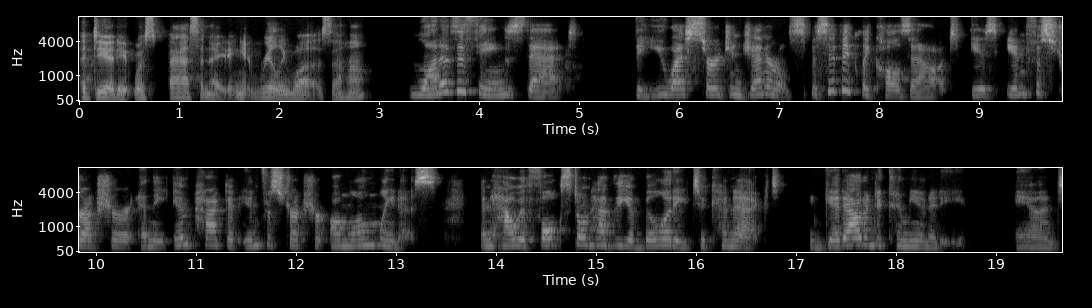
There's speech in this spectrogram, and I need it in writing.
I did. It was fascinating. It really was. Uh huh. One of the things that the US Surgeon General specifically calls out is infrastructure and the impact of infrastructure on loneliness, and how if folks don't have the ability to connect and get out into community and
